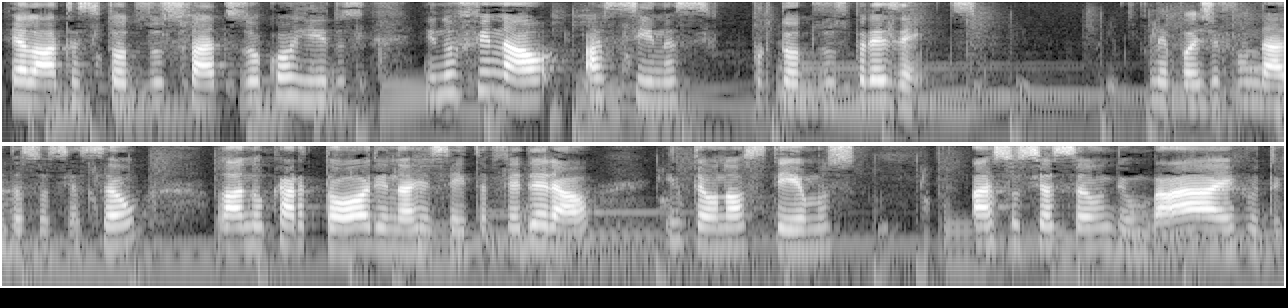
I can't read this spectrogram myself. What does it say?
relata-se todos os fatos ocorridos e no final assina-se por todos os presentes. Depois de fundada a associação, lá no cartório na Receita Federal, então nós temos associação de um bairro, de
